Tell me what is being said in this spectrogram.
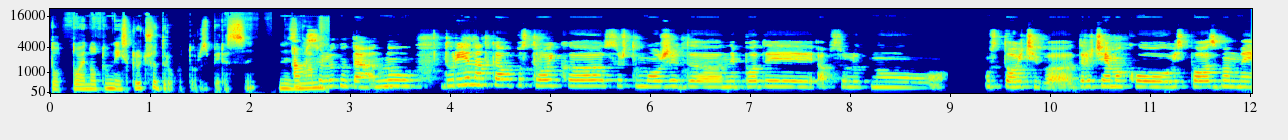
то, то едното не изключва другото, разбира се. Не знам. Абсолютно да, но дори една такава постройка също може да не бъде абсолютно устойчива. Да речем, ако използваме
